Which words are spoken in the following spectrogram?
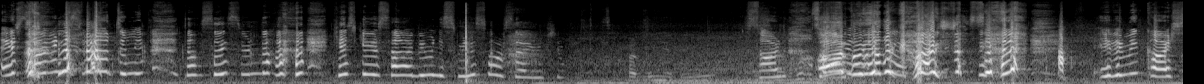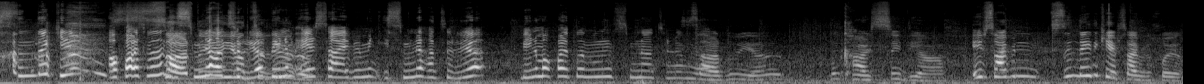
ev sahibinin ismini hatırlayayım. Tam soy ismini de Keşke ev sahibimin ismini sorsaymışım. Pardon ya değil. Sard Sardunya'nın karşısı. Evimin karşısındaki apartmanın Sardonya'yı ismini hatırlıyor. Benim hatırlıyorum. ev sahibimin ismini hatırlıyor. Benim apartmanımın ismini hatırlamıyor. Sardunya'nın karşısıydı ya. Ev sahibinin, sizin neydi ki ev sahibinin soyadı?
